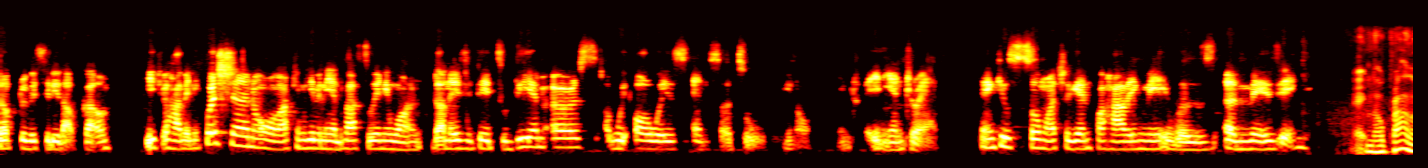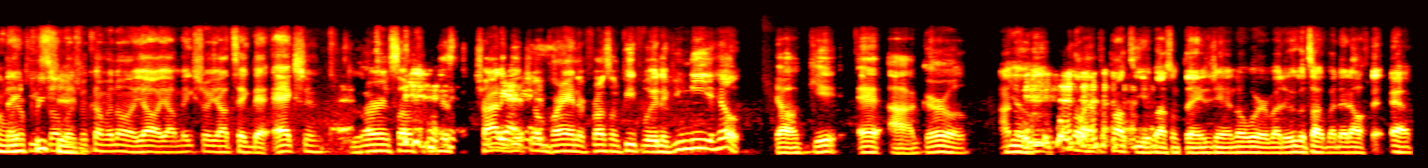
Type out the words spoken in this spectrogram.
dopepublicity.com. If you have any question or I can give any advice to anyone, don't hesitate to DM us. We always answer to, you know, any interest. Thank you so much again for having me. It was amazing. Hey, No problem. Thank we you so much it. for coming on, y'all. Y'all make sure y'all take that action, learn something, just try to get your brand in front of some people. And if you need help, y'all get at our girl. I know we, we're gonna have to talk to you about some things, Jen. Don't worry about it. We're gonna talk about that off the af-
